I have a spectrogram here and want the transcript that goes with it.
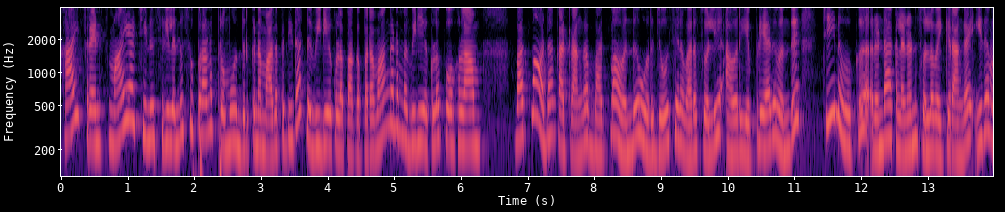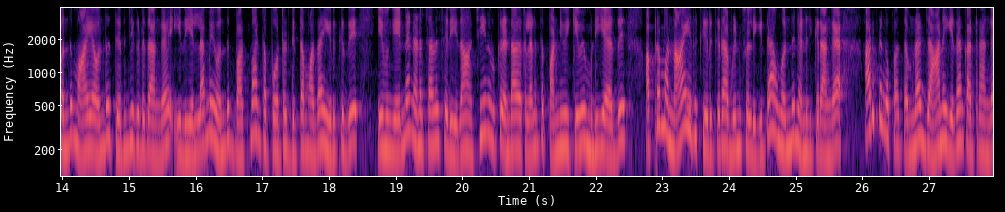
ஹாய் ஃப்ரெண்ட்ஸ் மாயா சின்னு சீரியலேருந்து சூப்பரான ப்ரொமோ வந்திருக்கு நம்ம அதை பற்றி தான் இந்த வீடியோக்குள்ளே பார்க்க போகிறோம் வாங்க நம்ம வீடியோக்குள்ளே போகலாம் பத்மாவை தான் காட்டுறாங்க பத்மா வந்து ஒரு ஜோசியரை வர சொல்லி அவர் எப்படியாவது வந்து சீனுவுக்கு ரெண்டா கல்யாணம்னு சொல்ல வைக்கிறாங்க. இதை வந்து மாயா வந்து தெரிஞ்சுக்கிட்டுதாங்க. இது எல்லாமே வந்து பத்மாட்ட போட்ட திட்டமாக தான் இருக்குது. இவங்க என்ன நினச்சாலும் சரி தான் சீனுவுக்கு ரெண்டாவது கல்யாணத்தை பண்ணி வைக்கவே முடியாது. அப்புறமா நான் எதுக்கு இருக்கிறேன் அப்படின்னு சொல்லிக்கிட்டு அவங்க வந்து நினச்சிக்கிறாங்க. அடுத்தங்க பார்த்தோம்னா ஜானகி தான் கட்டுறாங்க.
